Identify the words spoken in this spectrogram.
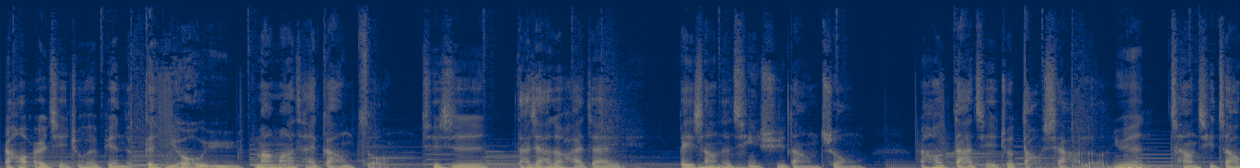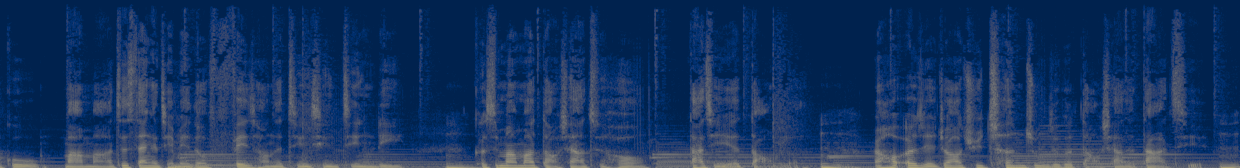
然后二姐就会变得更忧郁。妈妈才刚走，其实大家都还在悲伤的情绪当中。嗯、然后大姐就倒下了，因为长期照顾妈妈，这三个姐妹都非常的尽心尽力。嗯，可是妈妈倒下之后，大姐也倒了。嗯，然后二姐就要去撑住这个倒下的大姐。嗯，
